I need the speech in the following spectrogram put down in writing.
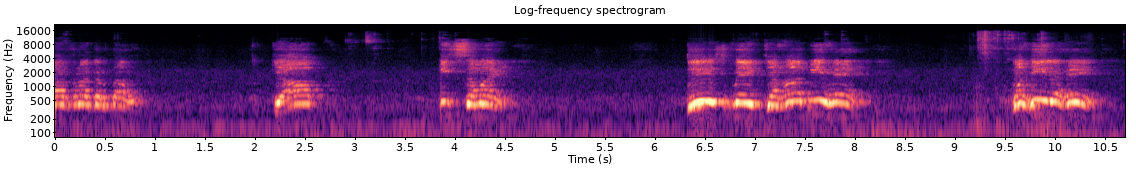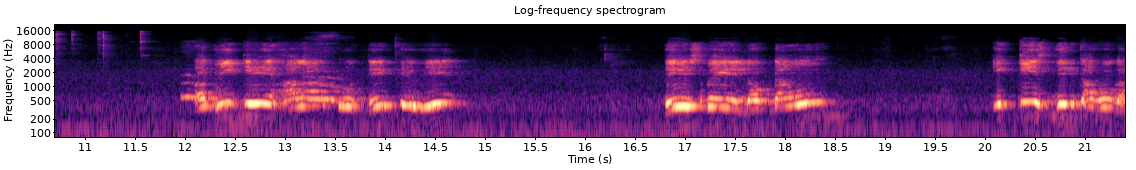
प्रार्थना करता हूँ कि आप इस समय देश में जहाँ भी है, वहीं रहे। अभी के हालात को देखते हुए देश में लॉकडाउन 21 दिन का होगा,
